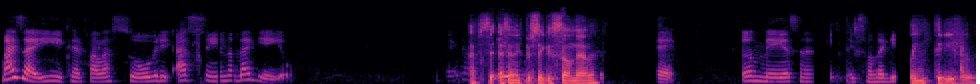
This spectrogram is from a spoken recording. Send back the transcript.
Mas aí, quero falar sobre a cena da Gale. A cena de perseguição dela Amei a cena da Gale. foi incrível.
